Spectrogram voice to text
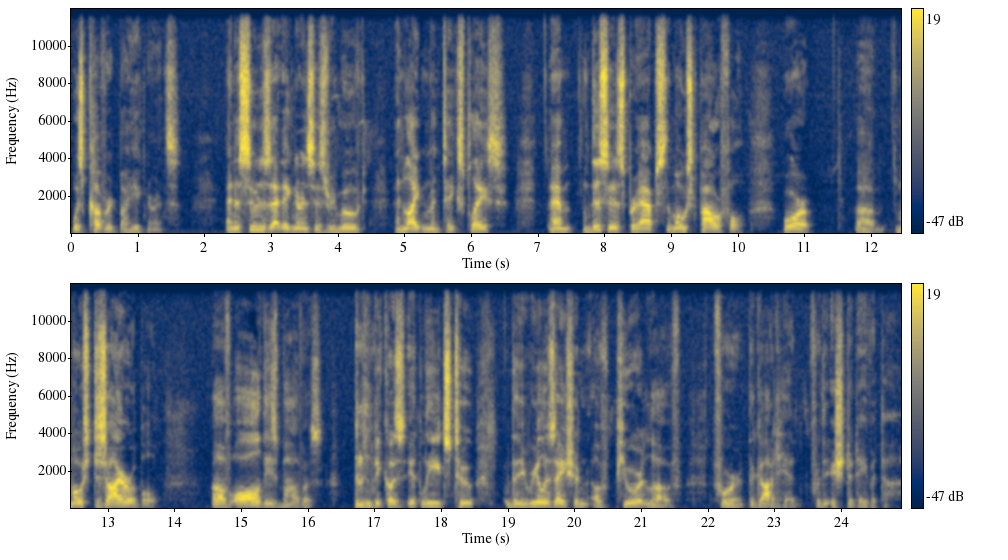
was covered by ignorance. And as soon as that ignorance is removed, enlightenment takes place. And this is perhaps the most powerful or uh, most desirable of all these bhavas because it leads to the realization of pure love for the Godhead, for the Ishtadevata.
